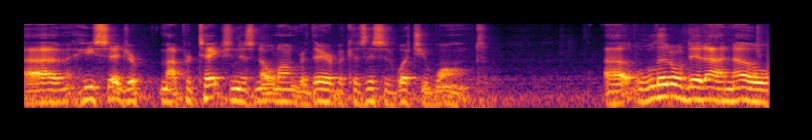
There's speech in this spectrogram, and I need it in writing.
Uh, he said, Your, My protection is no longer there because this is what you want. Uh, little did I know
